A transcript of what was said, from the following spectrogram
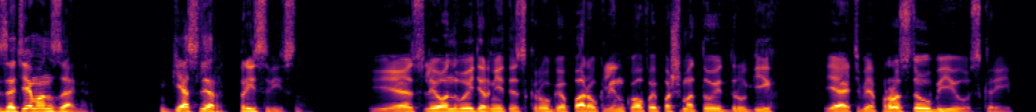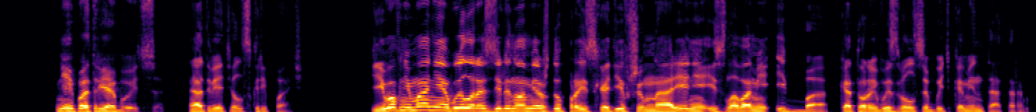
затем он замер. Гесслер присвистнул. «Если он выдернет из круга пару клинков и пошматует других, я тебя просто убью, Скрип». «Не потребуется», — ответил скрипач. Его внимание было разделено между происходившим на арене и словами Ибба, который вызвался быть комментатором.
